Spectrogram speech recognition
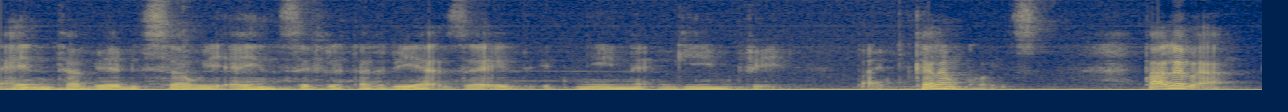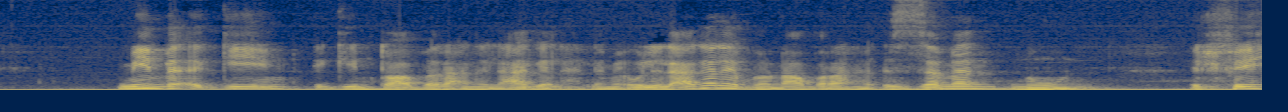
عين تربيع بتساوي عين صفر تربيع زائد 2 ج ف طيب كلام كويس. تعالى بقى. مين بقى الجيم؟ الجيم تعبر عن العجلة. لما يقول العجلة يبقى بنعبر عن الزمن نون. الفه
